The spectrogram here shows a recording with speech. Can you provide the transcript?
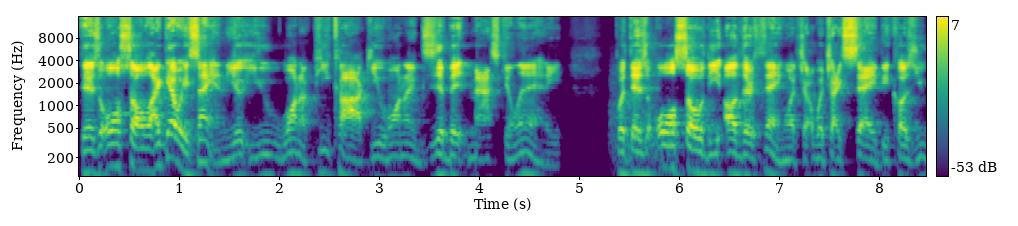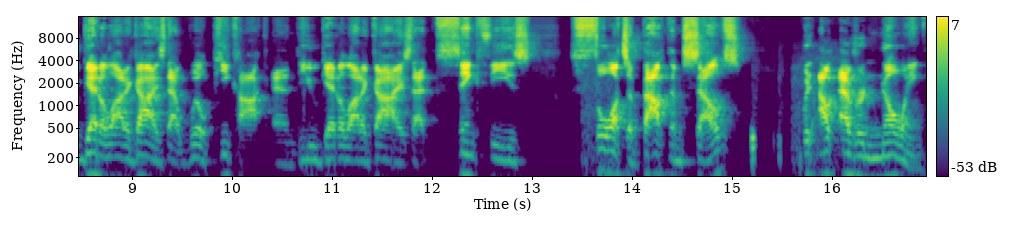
there's also I get what you're saying. You you want to peacock, you want to exhibit masculinity, but there's also the other thing, which which I say because you get a lot of guys that will peacock, and you get a lot of guys that think these thoughts about themselves without ever knowing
